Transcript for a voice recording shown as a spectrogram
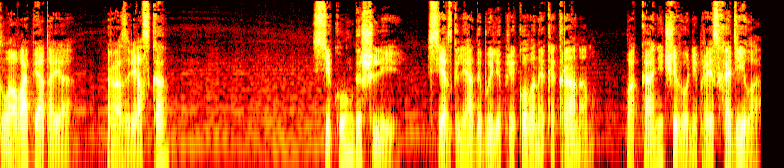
Глава пятая. Развязка. Секунды шли. Все взгляды были прикованы к экранам, пока ничего не происходило.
